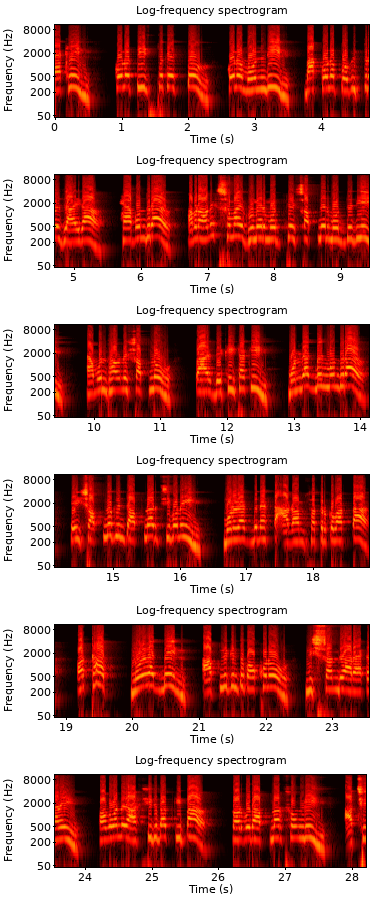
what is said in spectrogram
দেখেন কোনো তীর্থক্ষেত্র, কোনো মন্দির বা কোনো পবিত্র জায়গা হ্যাঁ বন্ধুরা, আমরা অনেক সময় ঘুমের মধ্যে, স্বপ্নের মধ্যে দিয়েই এমন ধরনের স্বপ্ন প্রায় দেখেই থাকি। মনে রাখবেন বন্ধুরা, এই স্বপ্ন কিন্তু আপনার জীবনেই মনে রাখবেন একটা আগাম সতর্কবার্তা। অর্থাৎ মনে রাখবেন, আপনি কিন্তু কখনো নিঃসন্দেহে আর একা নেই। ভগবানের আশীর্বাদ, কৃপা সর্বদা আপনার সঙ্গেই আছে,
